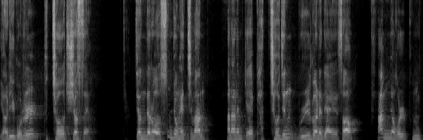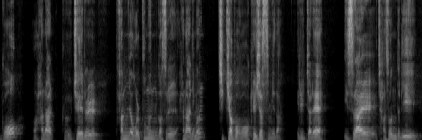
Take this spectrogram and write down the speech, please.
여리고를 붙여 주셨어요. 작전대로 순종했지만 하나님께 바쳐진 물건에 대하여서 탐욕을 품고 하나 그 죄를 탐욕을 품은 것을 하나님은 지켜보고 계셨습니다. 1절에 이스라엘 자손들이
